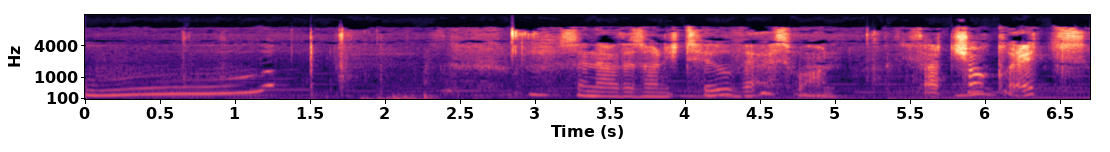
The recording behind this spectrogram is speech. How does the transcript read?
Ooh. So now there's only two versus one. Is that chocolate?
